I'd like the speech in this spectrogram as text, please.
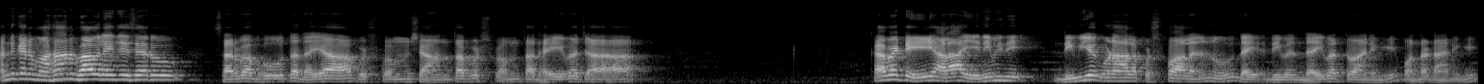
అందుకని మహానుభావులు ఏం చేశారు? సర్వభూత దయా పుష్పం శాంత పుష్పం చ. కాబట్టి అలా ఎనిమిది దివ్య గుణాల పుష్పాలను నువ్వు దైవ దైవత్వానికి పొందటానికి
